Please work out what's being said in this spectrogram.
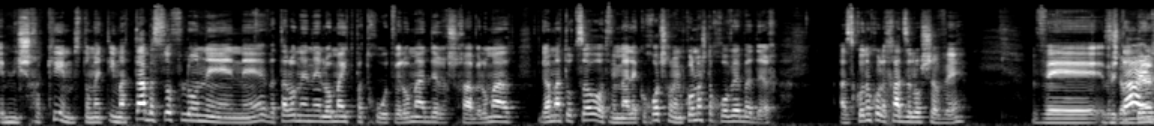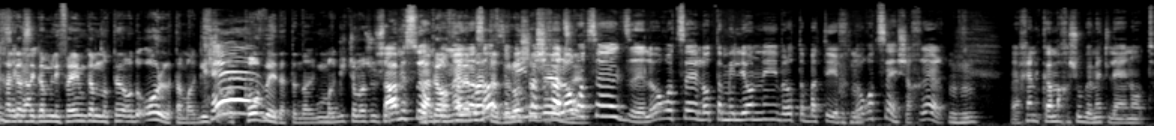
הם נשחקים. זאת אומרת, אם אתה בסוף לא נהנה, ואתה לא נהנה לא מההתפתחות, ולא מהדרך שלך, ולא מה... גם מהתוצאות, ומהלקוחות שלך, ומכל מה שאתה חווה בדרך, אז קודם כל, אחד, זה לא שווה. ו... זה גם, ושתיים, דרך אגב, זה גם לפעמים גם נותן עוד עול, אתה מרגיש כן. עוד כובד, אתה מרגיש שמשהו אתה אותך למטה, זה לא שווה את לא זה. רוצה את זה, לא רוצה לא את המיליונים ולא את הבטיח, לא רוצה, שחרר. ולכן כמה חשוב באמת ליהנות.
